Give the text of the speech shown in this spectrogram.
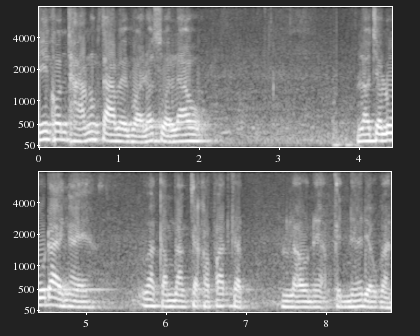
มีคนถามลงตาบ่อยๆ แล้วส่วนแล้วเราจะรู้ได้ไง ว่ากำลังจักรพรรดิกับเราเนี่ยเป็นเนื้อเดียวกัน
